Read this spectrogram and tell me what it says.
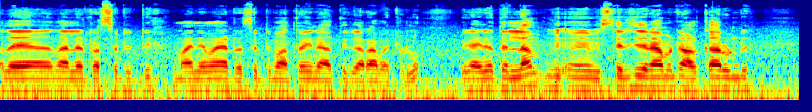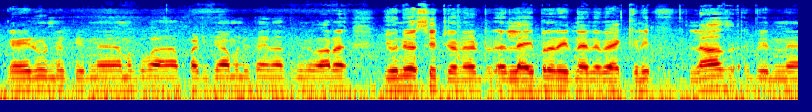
അതേ നല്ല ഡ്രസ്സ് ഇട്ടിട്ട് മാന്യമായ ഡ്രസ്സ് ഇട്ട് മാത്രമേ ഇതിനകത്ത് കയറാൻ പറ്റുള്ളൂ. പിന്നെ അതിനകത്തെല്ലാം വിസ്തരിച്ച് തരാൻ വേണ്ടി ആൾക്കാരുണ്ട് ഗൈഡുണ്ട് പിന്നെ നമുക്ക് പഠിക്കാൻ വേണ്ടിയിട്ട് അതിനകത്ത് വേറെ യൂണിവേഴ്സിറ്റി ഉണ്ട് ലൈബ്രറി ഉണ്ട് അതിന്റെ ബാക്കിൽ എല്ലാ പിന്നെ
